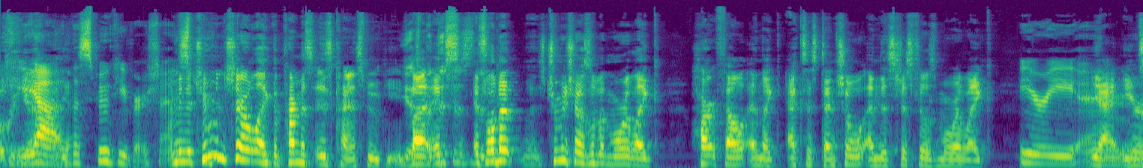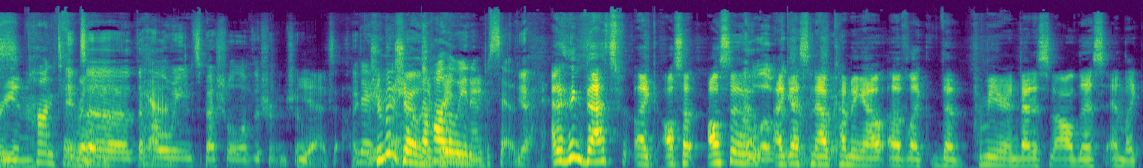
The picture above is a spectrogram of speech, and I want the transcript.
Show. spooky. Yeah, Yeah. the spooky version. I mean, the Truman Show, like the premise is kind of spooky, Yes, but, but it's it's the- a little bit. Truman Show is a little bit more like heartfelt and like existential, and this just feels more like eerie and Yeah, eerie and haunted. It's Really. uh the Yeah. Halloween special of the Truman Show. yeah, exactly. There Truman. Show is the a great Halloween movie. episode. Yeah. and I think that's like also also I I, guess Truman now Show. coming out of like the premiere in Venice and all this, and like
